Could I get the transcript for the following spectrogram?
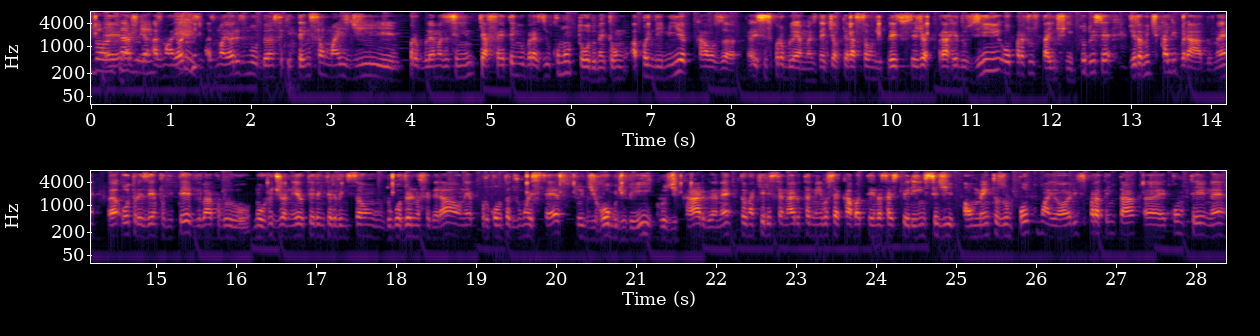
Bom, é, acho que as maiores, as maiores mudanças que tem são mais de problemas assim que afetem o Brasil como um todo, né? Então a pandemia causa esses problemas né, de alteração de preço, seja para reduzir ou para ajustar, enfim, tudo isso é geralmente calibrado, né? Uh, outro exemplo de teve lá quando no Rio de Janeiro teve a intervenção do governo federal, né, por conta de um excesso de roubo de veículos, de carga, né? Então naquele cenário também você acaba tendo essa experiência de aumentos um pouco maiores para tentar é, conter, né,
